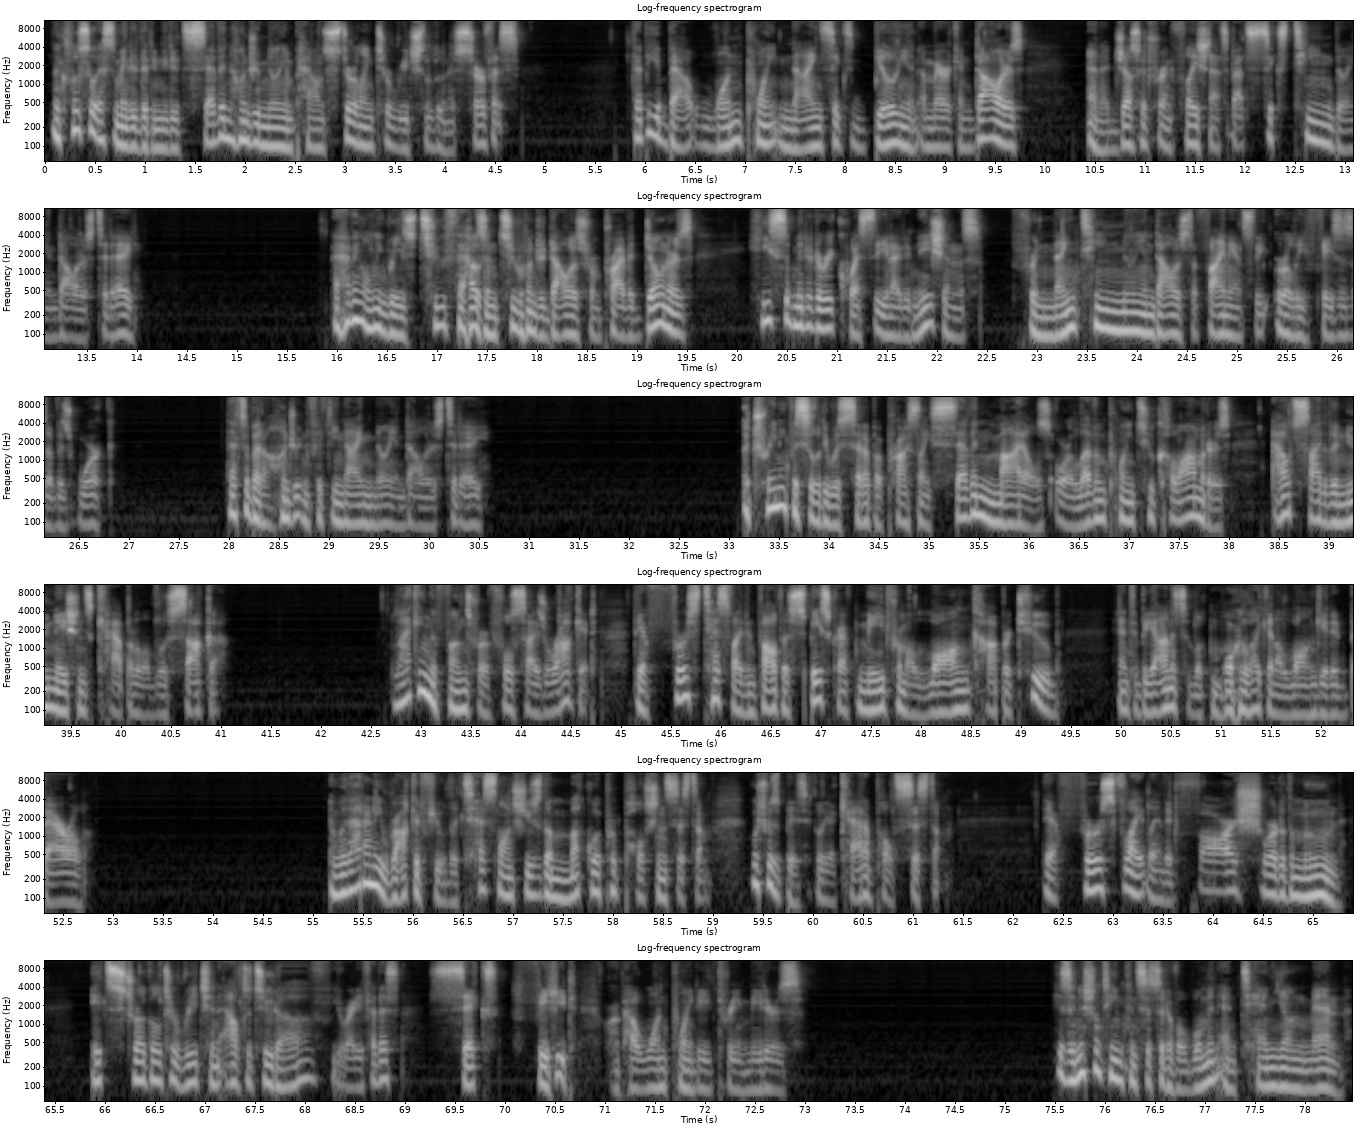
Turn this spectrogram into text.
Nkoloso estimated that he needed 700 million pounds sterling to reach the lunar surface. That'd be about 1.96 billion American dollars, and adjusted for inflation, that's about 16 billion dollars today. Now, having only raised $2,200 from private donors, he submitted a request to the United Nations for $19 million to finance the early phases of his work. That's about $159 million today. A training facility was set up approximately 7 miles or 11.2 kilometers outside of the new nation's capital of Lusaka. Lacking the funds for a full size rocket, their first test flight involved a spacecraft made from a long copper tube and to be honest, it looked more like an elongated barrel. And without any rocket fuel, the test launch used the Mukwa propulsion system, which was basically a catapult system. Their first flight landed far short of the moon. It struggled to reach an altitude of, you ready for this? Six feet, or about 1.83 meters. His initial team consisted of a woman and 10 young men.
